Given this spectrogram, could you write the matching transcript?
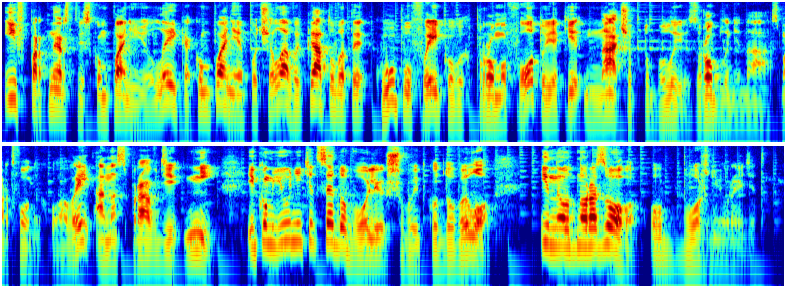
І в партнерстві з компанією Leica компанія почала викатувати купу фейкових промофото, які, начебто, були зроблені на смартфони Huawei, а насправді ні. І ком'юніті це доволі швидко довело. І неодноразово обожнюю Reddit.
